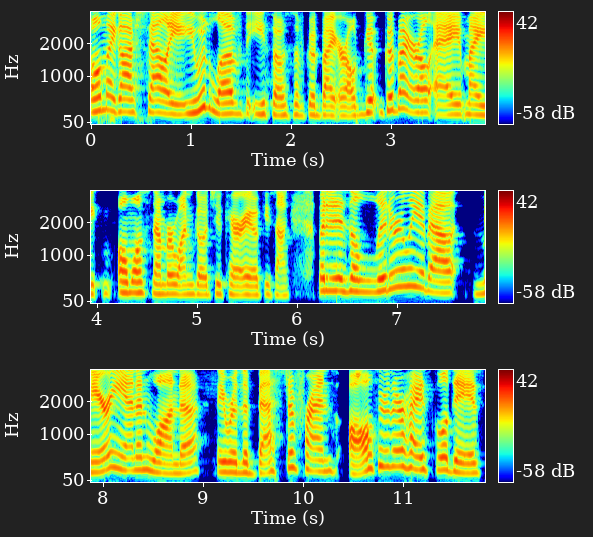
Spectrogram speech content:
oh my gosh, Sally, you would love the ethos of Goodbye Earl. G- Goodbye Earl, A, my almost number one go to karaoke song. But it is a, literally about Marianne and Wanda. They were the best of friends all through their high school days.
